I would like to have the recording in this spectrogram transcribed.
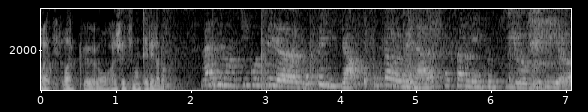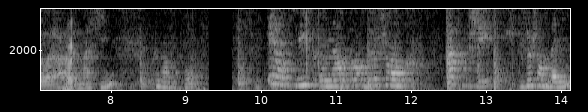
ouais, il faudra qu'on rachète une télé là-bas. Là, c'est mon petit côté euh, pour Félicia, pour faire le ménage, pour faire les petits euh, côtés euh, voilà, Ouais. machines. Très important. Et ensuite, on a encore deux chambres à coucher, deux chambres d'amis.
